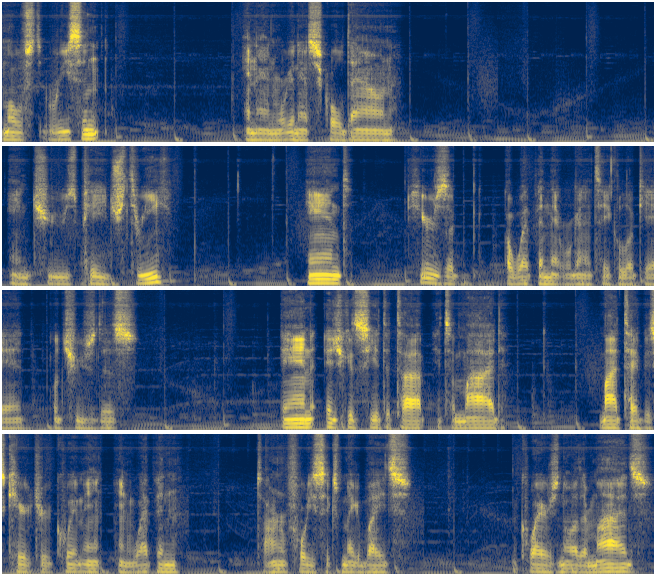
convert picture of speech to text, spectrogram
most recent and then we're going to scroll down and choose page 3 and here's a, a weapon that we're going to take a look at. We'll choose this and as you can see at the top it's a mod mod type is character equipment and weapon it's 146 megabytes requires no other mods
